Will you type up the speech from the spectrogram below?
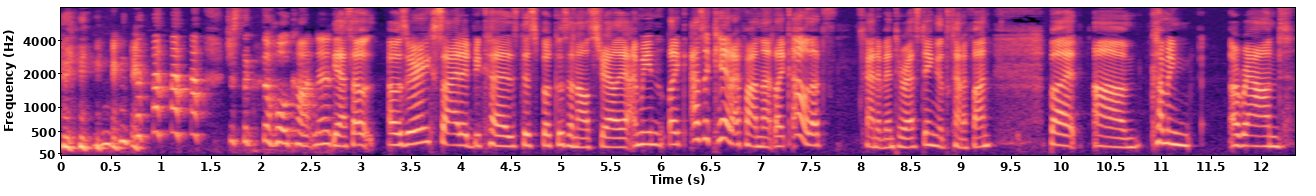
Just the, the whole continent. Yes, I, was- I was very excited because this book was in Australia. I mean, like as a kid, I found that like, oh, that's kind of interesting. It's kind of fun. But um, coming around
